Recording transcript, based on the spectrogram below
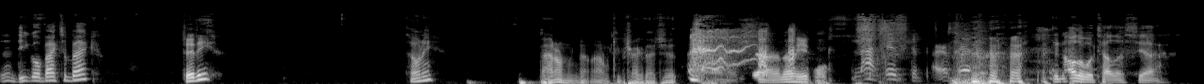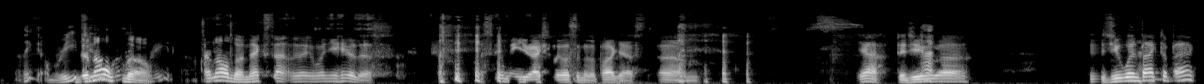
Did he go back to back, Did he? Tony? I don't know. I don't keep track of that shit. Yeah, I know he. not his department. Donaldo will tell us. Yeah, I think Reed. too. Donaldo. Reed? Ronaldo, next time when you hear this, assuming you actually listen to the podcast, um, yeah, did you uh, did you win back to back?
